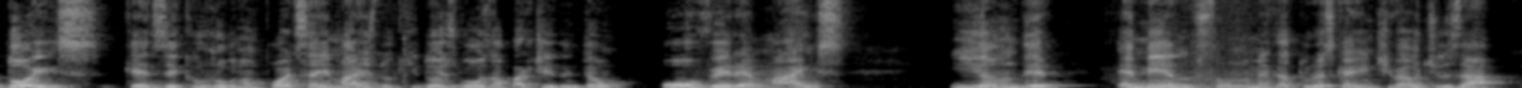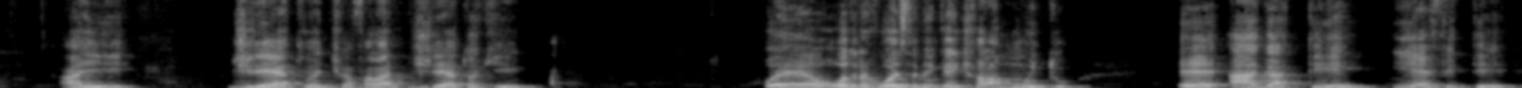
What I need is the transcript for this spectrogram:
2, uh, quer dizer que o jogo não pode sair mais do que dois gols na partida. Então, over é mais e under é menos. São nomenclaturas que a gente vai utilizar aí direto, a gente vai falar direto aqui. É, outra coisa também que a gente fala muito é HT e FT.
